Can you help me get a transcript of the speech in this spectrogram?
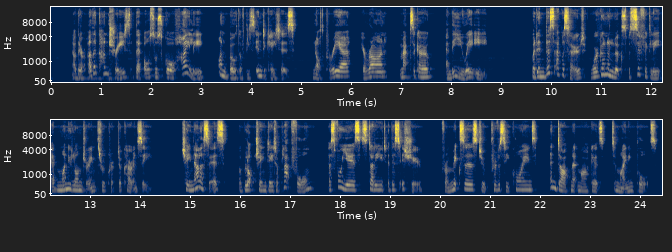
Now, there are other countries that also score highly on both of these indicators North Korea, Iran, Mexico, and the UAE. But in this episode, we're going to look specifically at money laundering through cryptocurrency. Chainalysis, a blockchain data platform, has for years studied this issue, from mixers to privacy coins and darknet markets to mining pools.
